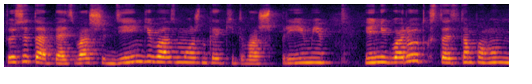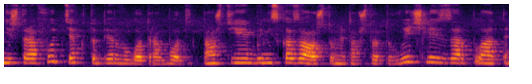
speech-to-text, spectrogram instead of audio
То есть это опять ваши деньги, возможно, какие-то ваши премии. Я не говорю, вот, кстати, там, по-моему, не штрафуют тех, кто первый год работает. Потому что я бы не сказала, что мне там что-то вычли из зарплаты.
